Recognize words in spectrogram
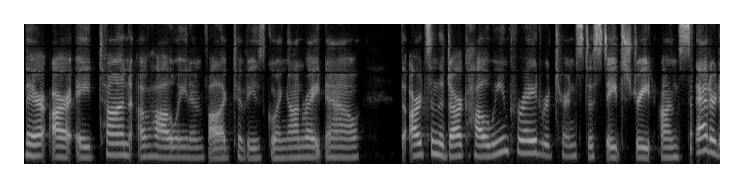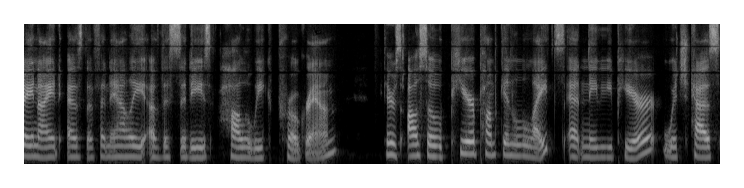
There are a ton of Halloween and fall activities going on right now. The Arts in the Dark Halloween Parade returns to State Street on Saturday night as the finale of the city's Halloween program. There's also Pier Pumpkin Lights at Navy Pier, which has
